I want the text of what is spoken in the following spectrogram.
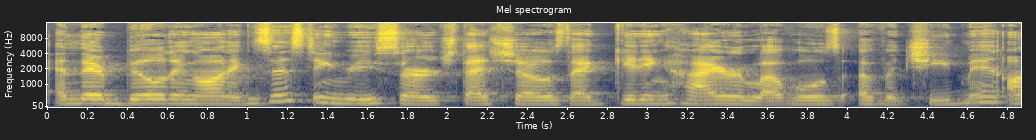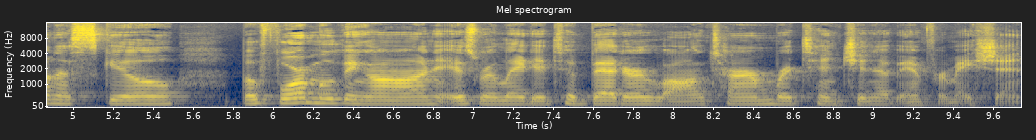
and they're building on existing research that shows that getting higher levels of achievement on a skill before moving on is related to better long term retention of information.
